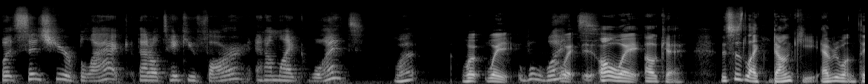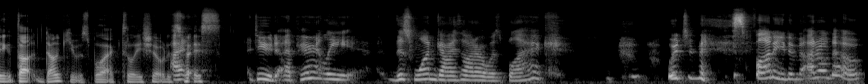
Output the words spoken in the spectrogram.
But since you're black, that'll take you far. And I'm like, what? What? What? Wait. What? Wait. Oh wait. Okay. This is like Donkey. Everyone think thought Donkey was black till he showed his I- face. dude apparently this one guy thought i was black which is funny to me i don't know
